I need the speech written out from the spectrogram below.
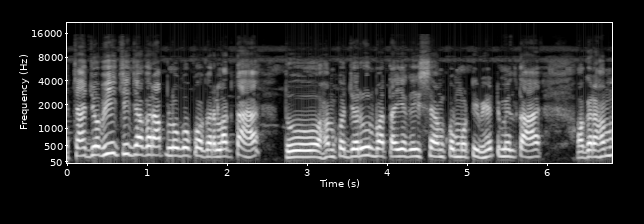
चाहे जो भी चीज़ अगर आप लोगों को अगर लगता है तो हमको ज़रूर बताइएगा, इससे हमको मोटिवेट मिलता है। अगर हम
